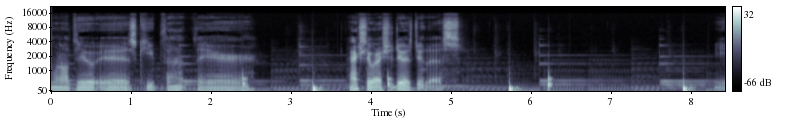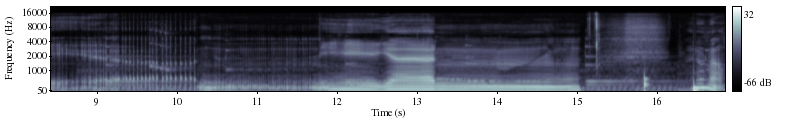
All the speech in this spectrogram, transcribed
And what I'll do is keep that there. Actually, what I should do is do this. Yeah. Yeah. I don't know.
